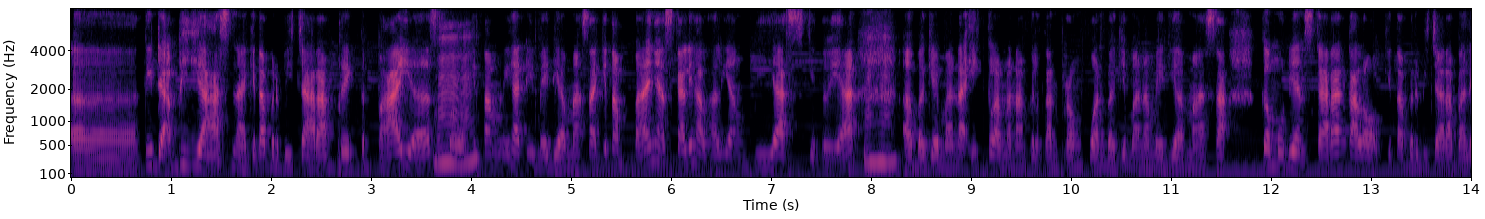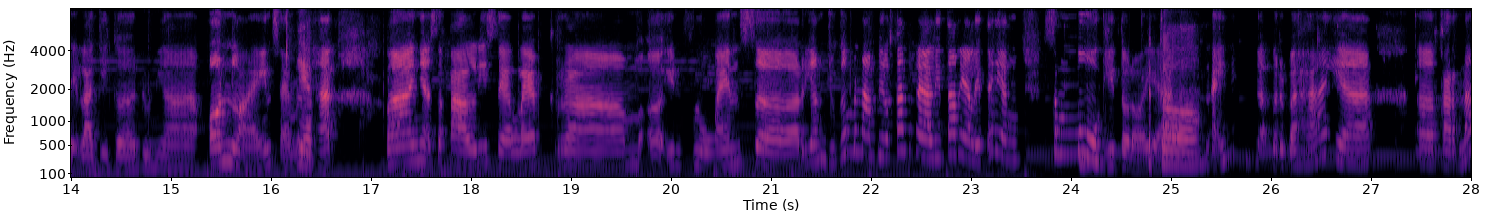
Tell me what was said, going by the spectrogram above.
uh, tidak bias nah kita berbicara break the bias mm -hmm. bahwa kita melihat di media massa kita banyak sekali hal-hal yang bias gitu ya mm -hmm. uh, bagaimana iklan menampilkan perempuan bagaimana media massa. Kemudian sekarang kalau kita berbicara balik lagi ke dunia online saya melihat yep banyak sekali selebgram, uh, influencer yang juga menampilkan realita-realita yang semu gitu loh ya. Betul. Nah ini juga berbahaya uh, karena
